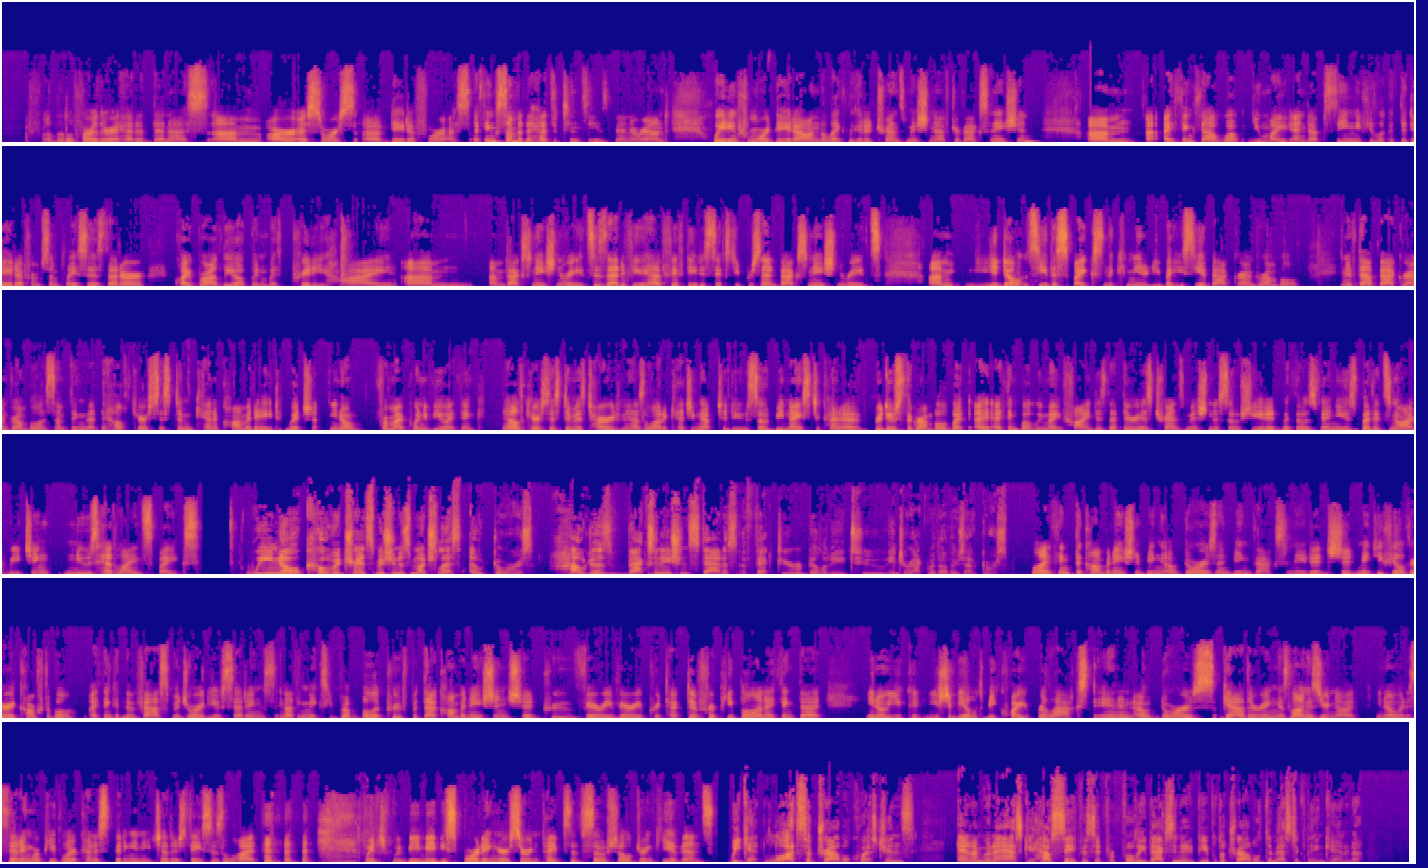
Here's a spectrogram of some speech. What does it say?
a little farther ahead than us um, are a source of data for us. I think some of the hesitancy has been around waiting for more data on the likelihood of transmission after vaccination. Um, I think that what you might end up seeing if you look at the data from some places that are quite broadly open with pretty high um, um, vaccination rates is that if you have 50 to 60% vaccination rates, um, you don't see the spikes in the community, but you see a background rumble. And if that background rumble is something that the healthcare system can accommodate, which, you know, from my point of view, I think the healthcare system is tired and has a lot of catching up to do. So it'd be nice to kind of reduce the grumble. But I, I think what we might find is that there is transmission associated with those venues, but it's not reaching news headline spikes. We know COVID transmission is much less outdoors. How does vaccination status affect your ability to interact with others outdoors? Well, I think the combination of being outdoors and being vaccinated should make you feel very comfortable. I think in the vast majority of settings, nothing makes you bulletproof, but that combination should prove very, very protective for people. And I think that you know you could you should be able to be quite relaxed in an outdoors gathering as long as you're not you know in a setting where people are kind of spitting in each other's faces a lot which would be maybe sporting or certain types of social drinky events we get lots of travel questions and i'm going to ask you how safe is it for fully vaccinated people to travel domestically in canada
